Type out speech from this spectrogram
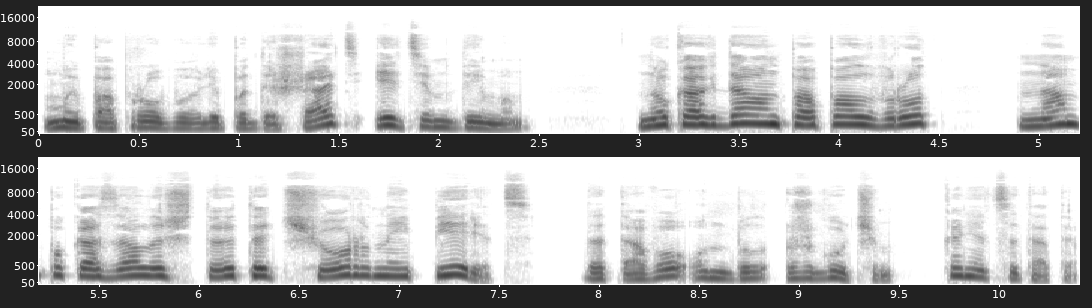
Мы попробовали подышать этим дымом, но когда он попал в рот, нам показалось, что это черный перец. До того он был жгучим. Конец цитаты.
